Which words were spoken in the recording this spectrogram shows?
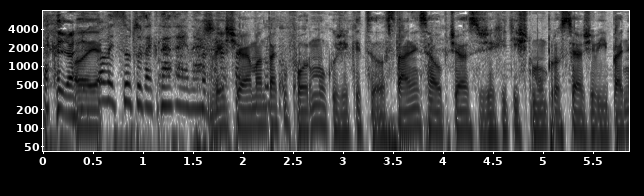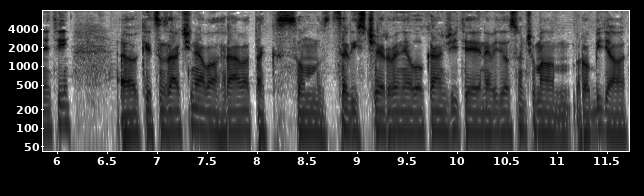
Ale ja, Povedz to tak na tajná. vieš čo, ja mám takú formulku, že keď stane sa občas, že chytíš tmu proste a že vypadne ti. Eh, Keď som začínal hrávať, tak som celý zčervenel okamžite, nevedel som, čo mám robiť, ale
